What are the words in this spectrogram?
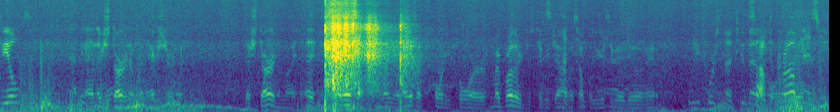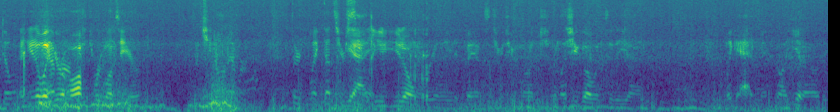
fields, and they're starting them at extra. They're starting them. I, I, I guess like, I guess like 44. My brother just took a job a couple years ago doing it. 44 is not too It's bad. not But the problem is you don't. And you know what? You're off three months a year. But you don't ever. They're, like that's your Yeah, ceiling. you, you don't really advance too too much unless you go into the uh, like admin, like you know. The,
